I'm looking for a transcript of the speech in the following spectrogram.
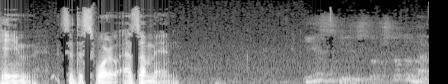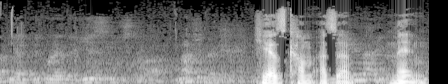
came to this world as a man. He has come as a man.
